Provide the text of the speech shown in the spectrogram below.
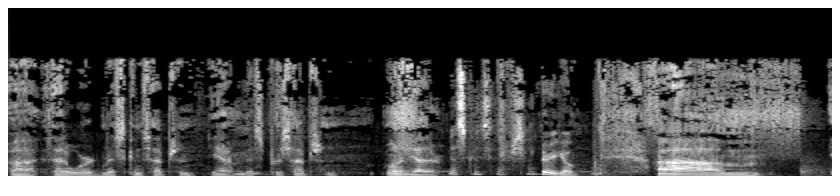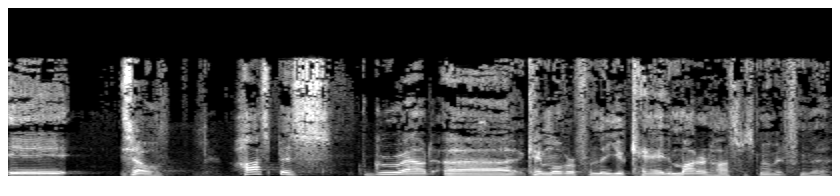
Uh, is that a word? Misconception? Yeah, mm-hmm. misperception. One or the other. Misconception. There you go. Um, it, so, hospice grew out, uh, came over from the UK, the modern hospice movement from the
